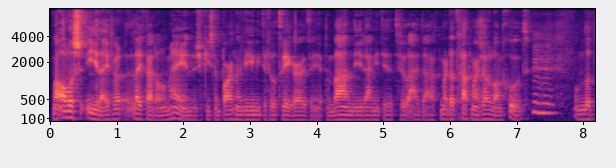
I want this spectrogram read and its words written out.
maar alles in je leven leeft daar dan omheen. Dus je kiest een partner die je niet te veel triggert. En je hebt een baan die je daar niet te veel uitdaagt. Maar dat gaat maar zo lang goed. Mhm. Omdat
